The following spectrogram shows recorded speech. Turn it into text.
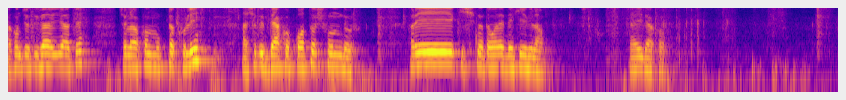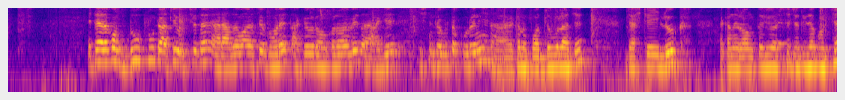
এখন জ্যোতিদা এই যে আছে। চলো এখন মুখটা খুলি। আর শুধু দেখো কত সুন্দর। হরে কৃষ্ণ, তোমাদের দেখিয়ে দিলাম। এই দেখো। এটা এরকম দু ফুট আছে উচ্চতায়, আর আদামা আছে ঘরে, তাকেও রং করা হবে। তার আগে কৃষ্ণ ঠাকুরটা করে নিই, আর এখানে পদ্মফুল আছে। জাস্ট এই লুক এখানে রং তৈরি হচ্ছে, জ্যোতিদা করছে।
